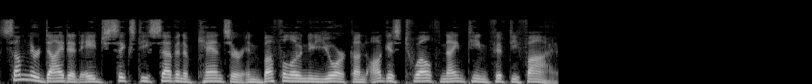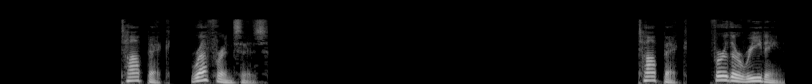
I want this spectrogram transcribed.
Sumner died at age 67 of cancer in Buffalo, New York on August 12, 1955. References Further reading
